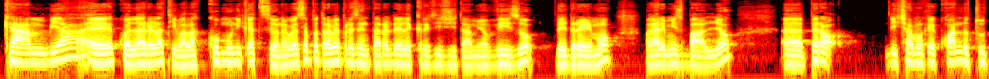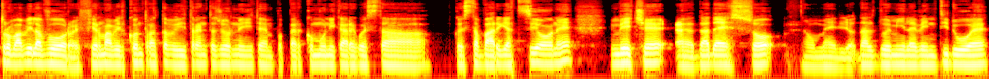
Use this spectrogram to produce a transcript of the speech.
cambia è quella relativa alla comunicazione. Questa potrebbe presentare delle criticità, a mio avviso, vedremo, magari mi sbaglio, eh, però diciamo che quando tu trovavi lavoro e firmavi il contratto avevi 30 giorni di tempo per comunicare questa, questa variazione, invece eh, da adesso, o meglio, dal 2022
